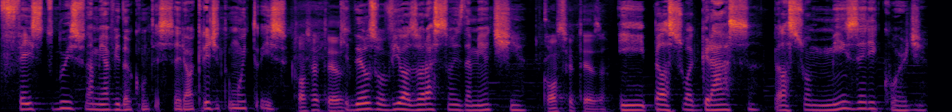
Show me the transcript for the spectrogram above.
fez tudo isso na minha vida acontecer. Eu acredito muito nisso. Com certeza. Que Deus ouviu as orações da minha tia. Com certeza. E pela sua graça, pela sua misericórdia,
